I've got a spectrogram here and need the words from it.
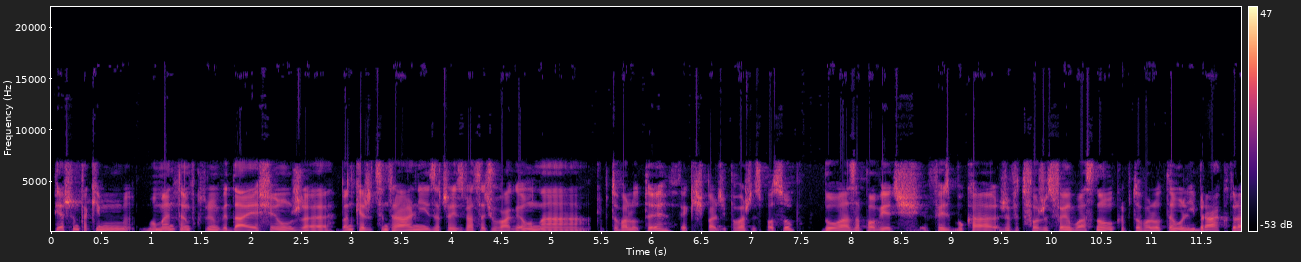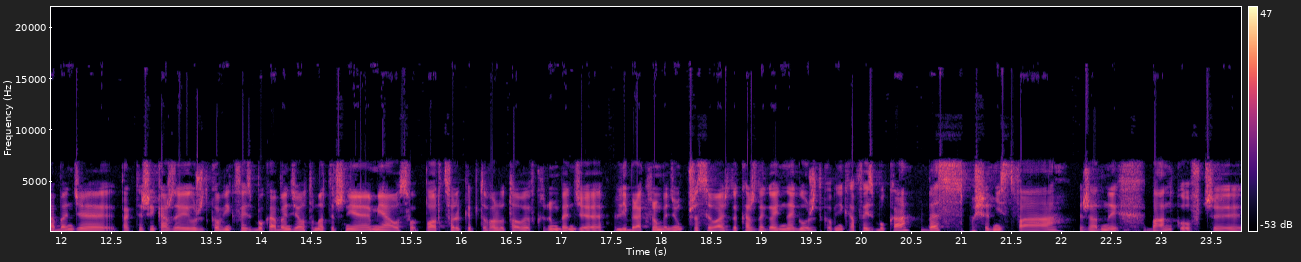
Pierwszym takim momentem, w którym wydaje się, że bankierzy centralni zaczęli zwracać uwagę na kryptowaluty w jakiś bardziej poważny sposób, była zapowiedź Facebooka, że wytworzy swoją własną kryptowalutę Libra, która będzie praktycznie każdy użytkownik Facebooka będzie automatycznie miał portfel kryptowalutowy, w którym będzie Libra, którą będzie mógł przesyłać do każdego innego użytkownika Facebooka, bez pośrednictwa żadnych banków czy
